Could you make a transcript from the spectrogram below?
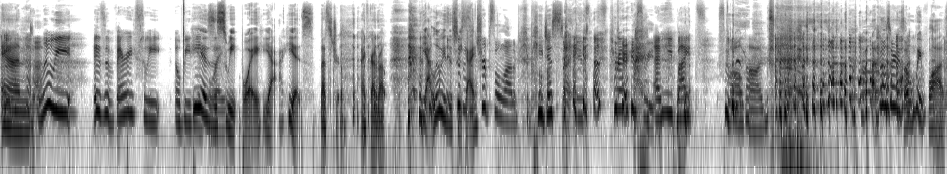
And Louis is a very sweet, obedient. he is boy. a sweet boy. Yeah, he is. That's true. I forgot about. Yeah, Louis is a sweet Just guy. trips a lot of people. He just but he's Does very sweet. and he bites small dogs. those are his only flaws.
